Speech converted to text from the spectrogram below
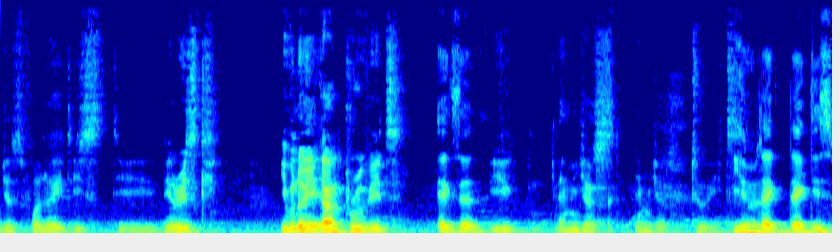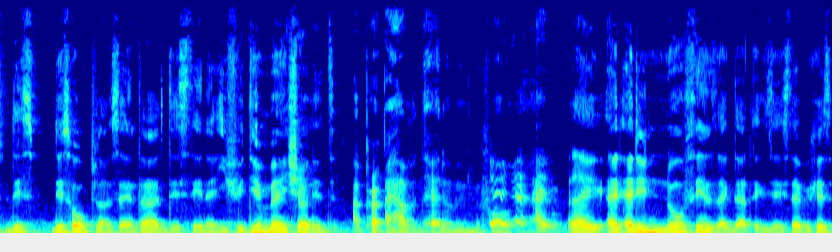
just follow it. It's the the risk, even though you can't prove it. Exactly. You let me just let me just do it. You know, like like this this this whole placenta, this thing. Like, if you didn't mention it, I, pro- I haven't heard of it before. I- like I, I didn't know things like that existed because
